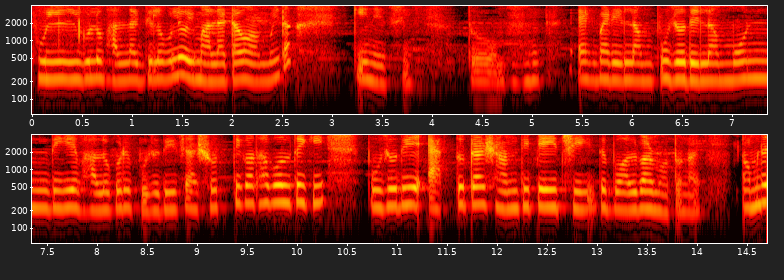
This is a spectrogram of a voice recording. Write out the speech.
ফুলগুলো ভালো লাগছিল বলে ওই মালাটাও আমরা কিনেছি। তো একবার এলাম, পুজো দিলাম, মন দিয়ে ভালো করে পুজো দিয়েছি। আর সত্যি কথা বলতে কি, পুজো দিয়ে এতটা শান্তি পেয়েছি যে বলবার মতো নয়। আমরা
